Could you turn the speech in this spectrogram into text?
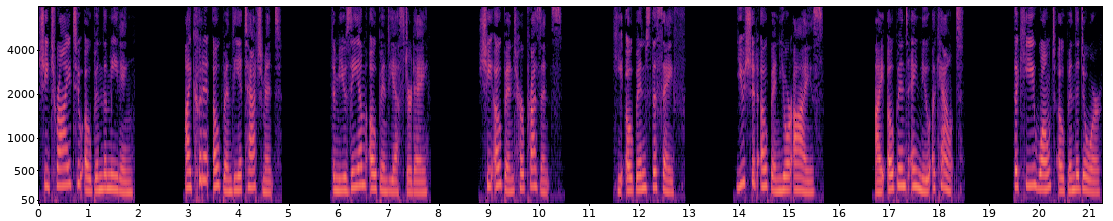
She tried to open the meeting. I couldn't open the attachment. The museum opened yesterday. She opened her presents. He opened the safe. You should open your eyes. I opened a new account. The key won't open the door.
